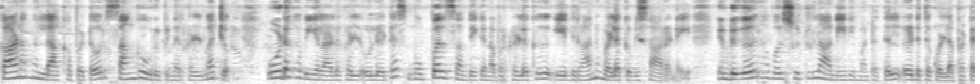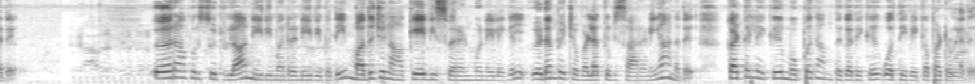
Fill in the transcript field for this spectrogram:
காணாமலாக்கப்பட்டோர் சங்க உறுப்பினர்கள் மற்றும் ஊடகவியலாளர்கள் உள்ளிட்ட முப்பது சந்தேக நபர்களுக்கு எதிரான வழக்கு விசாரணை இன்று ஏறாவூர் சுற்றுலா நீதிமன்றத்தில் எடுத்துக் கொள்ளப்பட்டது. ஏறாவூர் சுற்றுலா நீதிமன்ற நீதிபதி மதுஜலா கேதீஸ்வரன் முன்னிலையில் இடம்பெற்ற வழக்கு விசாரணையானது கட்டளைக்கு முப்பதாம் தகுதிக்கு ஒத்திவைக்கப்பட்டுள்ளது.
